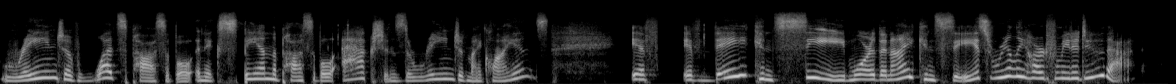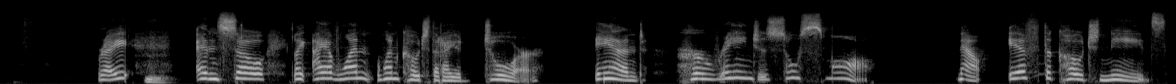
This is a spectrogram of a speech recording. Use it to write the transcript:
range of what's possible and expand the possible actions the range of my clients if if they can see more than I can see, it's really hard for me to do that. Right. Mm. And so like I have one one coach that I adore and her range is so small. Now, if the coach needs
